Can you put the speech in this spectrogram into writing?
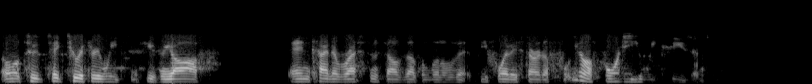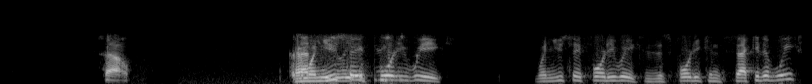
Or to take two or three weeks, excuse me, off and kind of rest themselves up a little bit before they start a you know a 40 week season. So And when you say 40 weeks, when you say 40 weeks, is this 40 consecutive weeks?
